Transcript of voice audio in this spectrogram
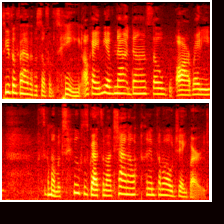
Season 5, Episode 15. Okay, if you have not done so already, please come over to subscribe to my channel and become a whole J Bird.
